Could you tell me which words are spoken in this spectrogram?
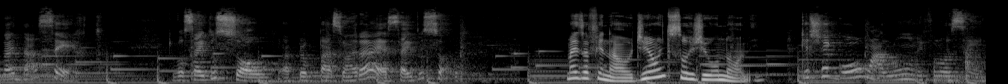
vai dar certo vou sair do sol. A preocupação era essa, sair do sol. Mas afinal, de onde surgiu o nome? Porque chegou um aluno e falou assim:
